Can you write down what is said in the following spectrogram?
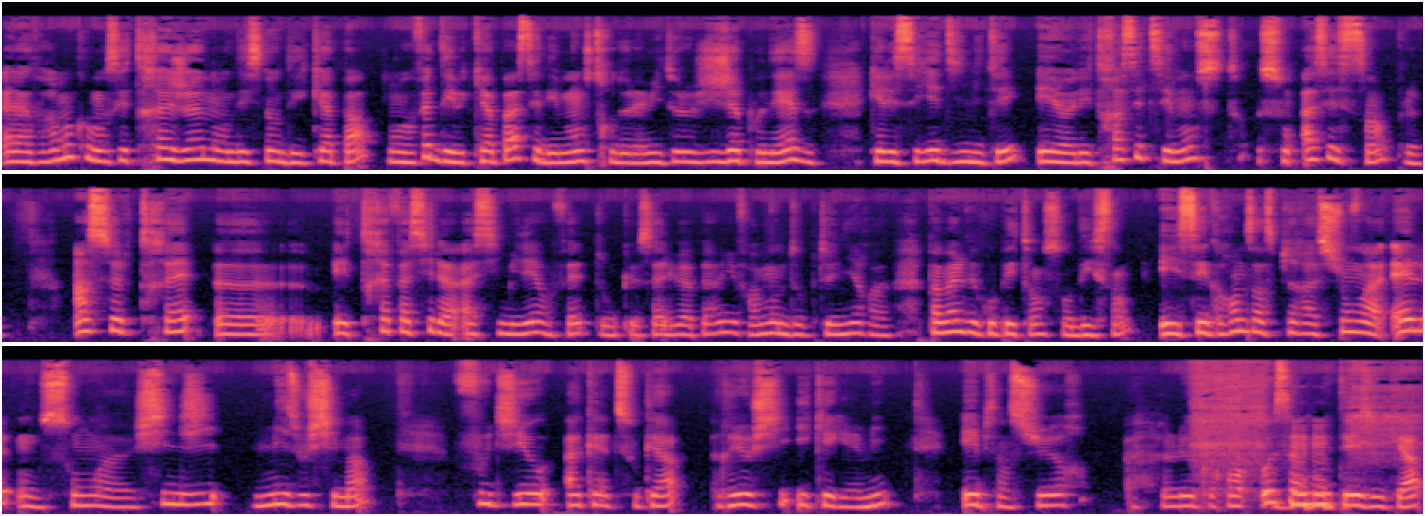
Elle a vraiment commencé très jeune en dessinant des kappas. Donc, en fait, des kappas, c'est des monstres de la mythologie japonaise qu'elle essayait d'imiter. Et euh, les tracés de ces monstres sont assez simples. Un seul trait euh, est très facile à assimiler en fait, donc ça lui a permis vraiment d'obtenir euh, pas mal de compétences en dessin. Et ses grandes inspirations à elle on sont euh, Shinji Mizushima, Fujio Akatsuka, Ryoshi Ikegami et bien sûr le grand Osamu Tezuka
